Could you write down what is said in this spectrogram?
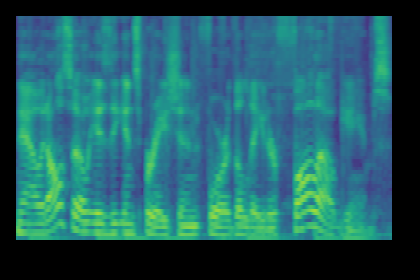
Now, it also is the inspiration for the later Fallout games.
